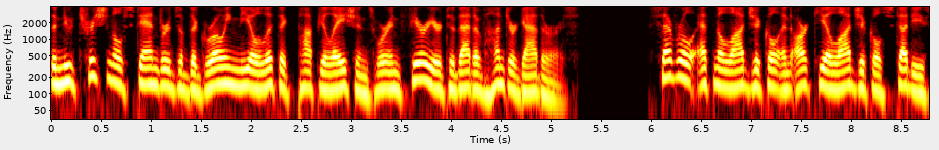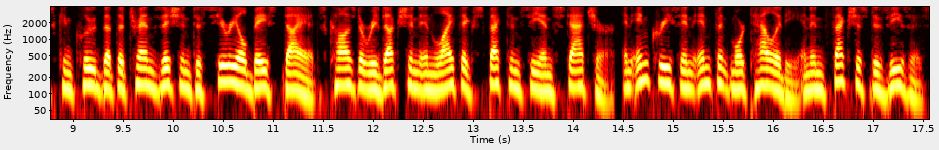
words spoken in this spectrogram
The nutritional standards of the growing Neolithic populations were inferior to that of hunter-gatherers. Several ethnological and archaeological studies conclude that the transition to cereal-based diets caused a reduction in life expectancy and stature, an increase in infant mortality and infectious diseases,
